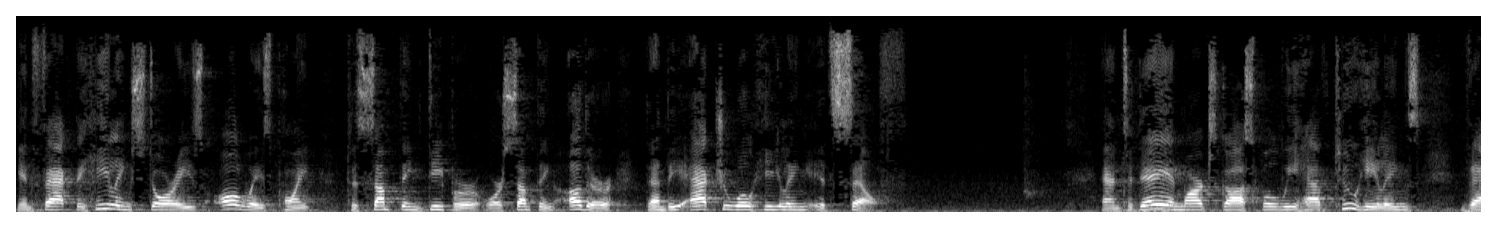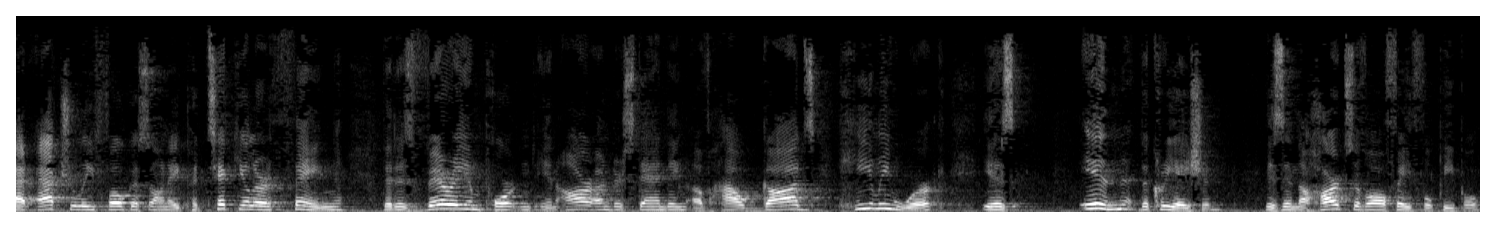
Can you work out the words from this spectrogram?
In fact, the healing stories always point to something deeper or something other than the actual healing itself. And today in Mark's Gospel, we have two healings that actually focus on a particular thing that is very important in our understanding of how God's healing work is in the creation, is in the hearts of all faithful people,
